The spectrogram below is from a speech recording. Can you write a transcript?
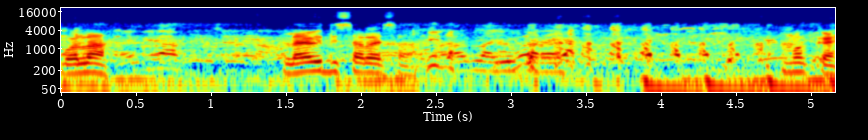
बोला. लाईव्ह दिसायला सा. मग काय?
